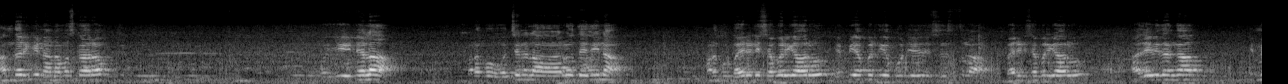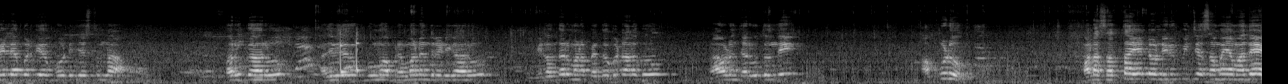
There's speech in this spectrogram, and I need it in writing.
అందరికీ నా నమస్కారం. ఈ నెల మనకు వచ్చే నెల ఆరో తేదీన మనకు బైరెడ్డి శబరి గారు ఎంపీ అభ్యర్థిగా పోటీ చేస్తున్న బైరెడ్డి శబరి గారు అదేవిధంగా ఎమ్మెల్యే అభ్యర్థిగా పోటీ చేస్తున్న ఫరూక్ గారు అదేవిధంగా భూమా బ్రహ్మానంద రెడ్డి గారు వీళ్ళందరూ మన పెద్ద కుటాలకు రావడం జరుగుతుంది. అప్పుడు మన సత్తా ఏంటో నిరూపించే సమయం అదే.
